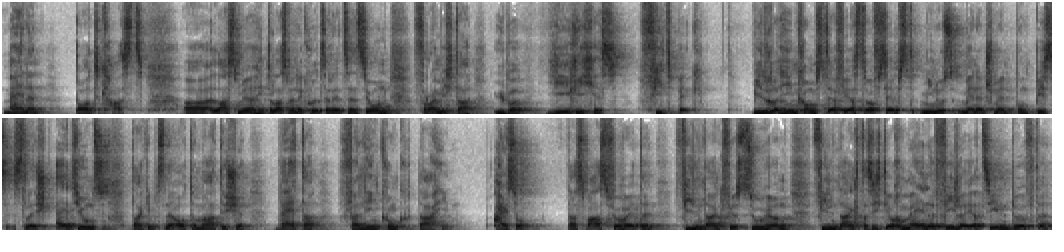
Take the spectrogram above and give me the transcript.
meinen Podcast. Äh, lass mir, hinterlass mir eine kurze Rezension, freue mich da über jegliches Feedback. Wie du da hinkommst, erfährst du auf selbst-management.bis slash iTunes. Da gibt es eine automatische Weiterverlinkung dahin. Also, das war's für heute. Vielen Dank fürs Zuhören. Vielen Dank, dass ich dir auch meine Fehler erzählen durfte.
